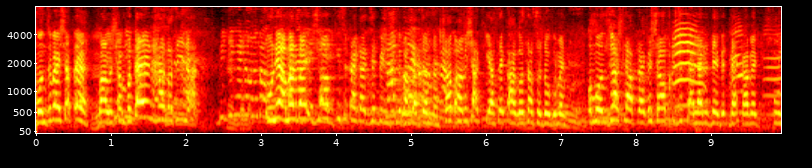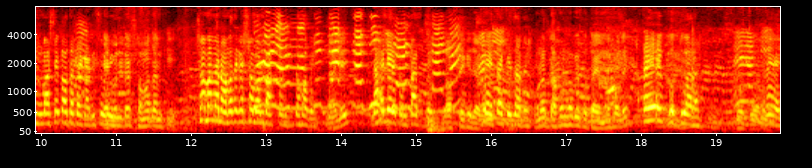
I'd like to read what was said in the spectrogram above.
মঞ্জু ভাইয়ের সাথে ভালো সম্প্রদায়ের হাত আছি না। উনি আমার ভাই সব কিছু টাকা দিচ্ছে বিল্ডিং বানার জন্য। সব আমি সাক্ষী আছে কাগজ আছে ডকুমেন্ট ও মঞ্জু আসলে আপনাকে সব কিছু স্যালারি দেবে দেখাবে কোন মাসে কত টাকা দিচ্ছে এখন এটার সমাধান কি? সমাধান আমাদেরকে সমান বাদ করে দিতে হবে। নাহলে? নাহলে এরকম থাকবে। লাশ থেকে যাবে। হ্যাঁ তাকে যাবে। ওনার দাফন হবে কোথায়? এমনি হলে? এই বদুয়ারা। হ্যাঁ।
